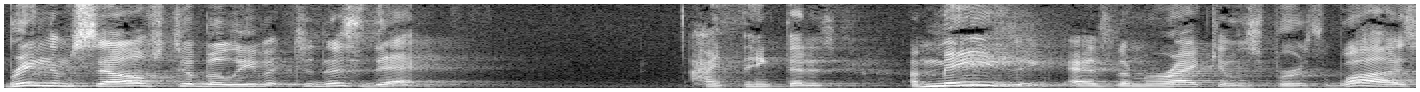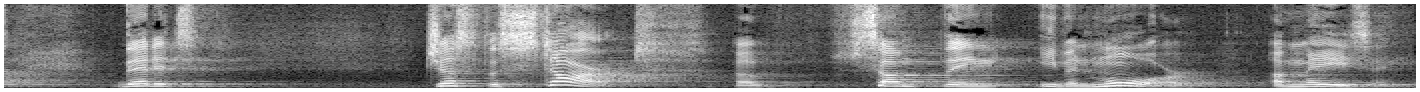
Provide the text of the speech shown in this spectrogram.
bring themselves to believe it to this day. I think that is amazing as the miraculous birth was, that it's just the start of something even more amazing.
